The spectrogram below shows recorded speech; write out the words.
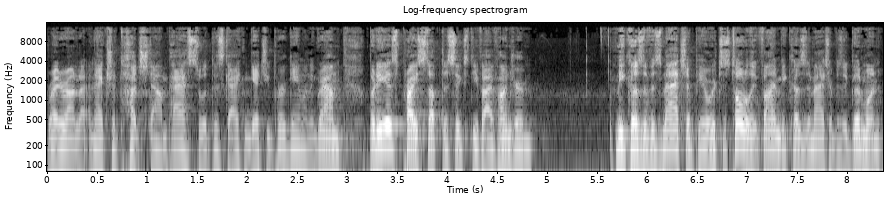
Right around an extra touchdown pass is what this guy can get you per game on the ground. But he is priced up to 6,500 because of his matchup here, which is totally fine because the matchup is a good one.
